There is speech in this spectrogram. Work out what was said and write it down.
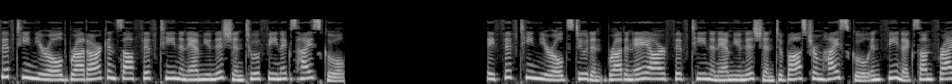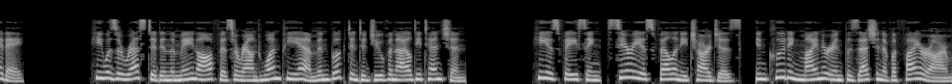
15-year-old brought Arkansas 15 and ammunition to a Phoenix high school. A 15-year-old student brought an AR-15 and ammunition to Bostrom High School in Phoenix on Friday. He was arrested in the main office around 1 p.m. and booked into juvenile detention. He is facing serious felony charges, including minor in possession of a firearm,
